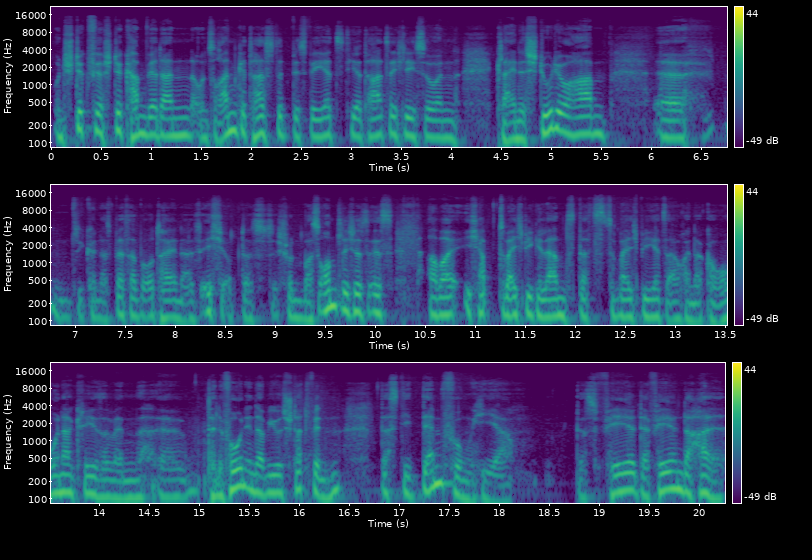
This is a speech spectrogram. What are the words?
Und Stück für Stück haben wir dann uns rangetastet, bis wir jetzt hier tatsächlich so ein kleines Studio haben. Äh, Sie können das besser beurteilen als ich, ob das schon was Ordentliches ist. Aber ich habe zum Beispiel gelernt, dass zum Beispiel jetzt auch in der Corona-Krise, wenn äh, Telefoninterviews stattfinden, dass die Dämpfung hier das Fehl, der fehlende Hall,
